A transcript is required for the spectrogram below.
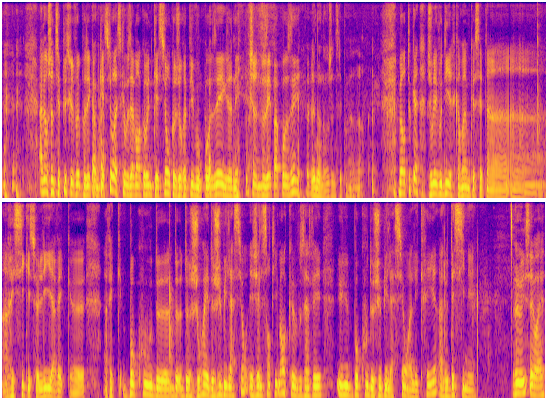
Alors, je ne sais plus ce que je vais poser comme question. Est-ce que vous avez encore une question que j'aurais pu vous poser et que je, ne vous ai pas posée? Euh, Non, non, je ne sais pas. Mais en tout cas, je voulais vous dire quand même que c'est un, récit qui se lit avec, euh, avec beaucoup de, joie et de jubilation. Et j'ai le sentiment que vous avez eu beaucoup de jubilation à l'écrire, à le dessiner. Oui, oui c'est vrai.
